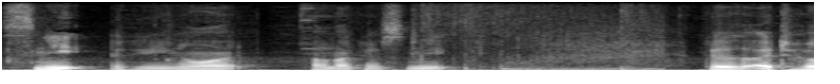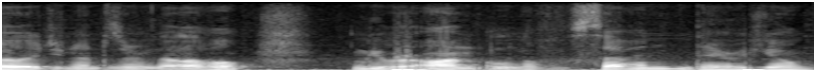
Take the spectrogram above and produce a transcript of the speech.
sneak? Okay, you know what? I'm not gonna sneak. Because I totally do not deserve that level. We were on level 7. There we go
